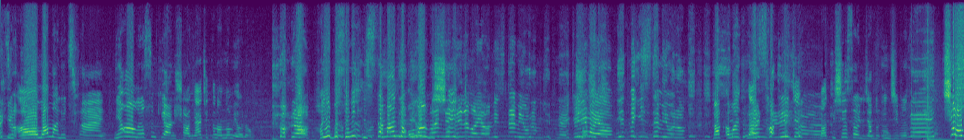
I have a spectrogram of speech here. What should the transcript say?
Kızım ağlama lütfen. Niye ağlıyorsun ki yani şu an? Gerçekten anlamıyorum. Hayır bu senin istemenle olan bir şey. Benim ayağım istemiyorum gitmek. Benim ayağım. Gitmek istemiyorum. Bak ama yani Anne, sa- iyice lütfen. bak bir şey söyleyeceğim. Dur inciyi bırakalım. Çok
